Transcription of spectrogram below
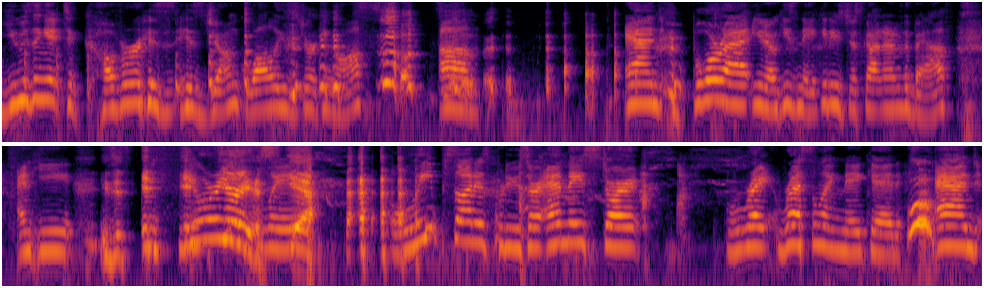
using it to cover his his junk while he's jerking off. So Um, and borat you know he's naked. He's just gotten out of the bath. And he He's just in, in furious. Furiously- Yeah. leaps on his producer and they start right wrestling naked Woo! and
